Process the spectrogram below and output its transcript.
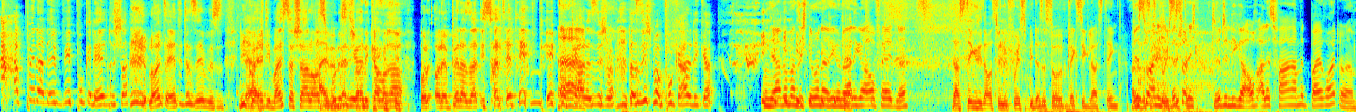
Penner, der FB-Pucke, der hält eine Schale. Leute, hättet das sehen müssen. Nico Ja, hält die Meisterschale aus der Bundesliga in die. Kamera und, und der Penner sagt, ich sag, der DFB-Pokal, das ist nicht mal, das ist nicht mal Pokal, Dicker. Und ja, wenn man sich nur in der Regionalliga aufhält, ne? Das Ding sieht aus wie eine Frisbee. Das ist so ein Plexiglas-Ding. Also Bist du eigentlich, bist du eigentlich dritte Liga auch alles Fahrer mit Bayreuth? Oder?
